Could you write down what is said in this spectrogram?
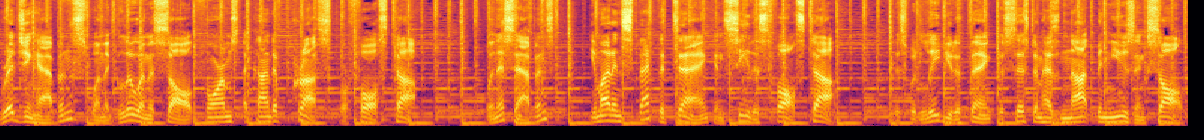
Bridging happens when the glue in the salt forms a kind of crust or false top. When this happens, you might inspect the tank and see this false top. This would lead you to think the system has not been using salt.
